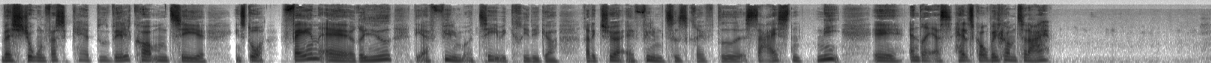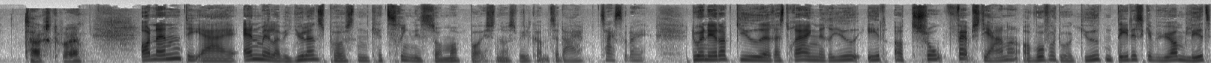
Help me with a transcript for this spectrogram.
version. Først kan jeg byde velkommen til øh, en stor fan af Riget. Det er film- og tv-kritiker, redaktør af filmtidsskriftet 16.9, øh, Andreas Halskov. Velkommen til dig. Tak skal du have. Og den anden, det er anmelder ved Jyllandsposten, Katrine Sommer Bøjsen. Også velkommen til dig. Tak skal du have. Du har netop givet restaureringen af Riget 1 og 2 fem stjerner, og hvorfor du har givet den, det, det skal vi høre om lidt.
